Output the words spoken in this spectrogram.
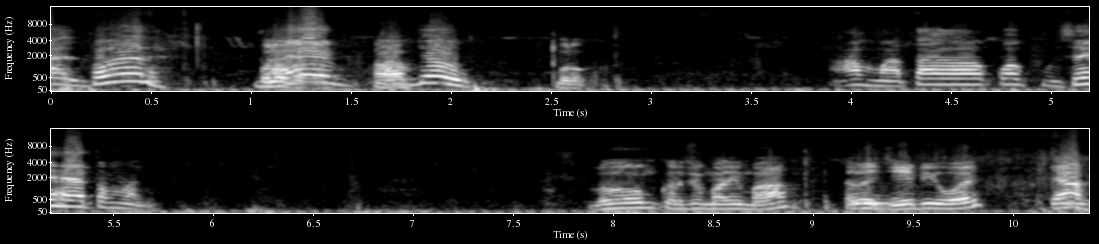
અલ્ફર બોલો, સાહેબ બોલો આ માતા કોઈ પૂછે હે તમને. રોમ કરજો મારી માં. તમે જે બી હોય ત્યાં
